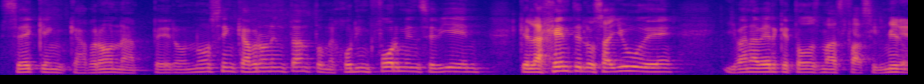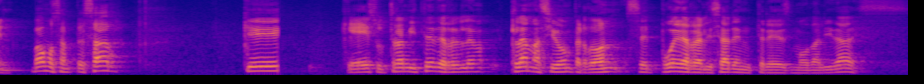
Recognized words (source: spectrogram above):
Sé que encabrona, pero no se encabronen tanto, mejor infórmense bien, que la gente los ayude y van a ver que todo es más fácil. Miren, vamos a empezar. Que, que su trámite de reclamación, perdón, se puede realizar en tres modalidades.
